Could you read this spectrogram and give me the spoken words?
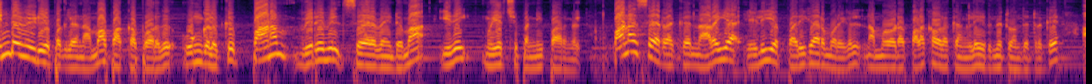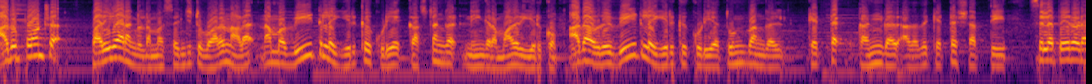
இந்த வீடியோ பகுதியில் நம்ம பார்க்க போகிறது உங்களுக்கு பணம் விரைவில் சேர வேண்டுமா? இதை முயற்சி பண்ணி பாருங்கள். பணம் சேர்றதுக்கு நிறைய எளிய பரிகார முறைகள் நம்மளோட பழக்க வழக்கங்களே இருந்துட்டு வந்துட்டு இருக்கு அது போன்ற பரிகாரங்கள் நம்ம செஞ்சுட்டு வரனால நம்ம வீட்டில் இருக்கக்கூடிய கஷ்டங்கள் நீங்கிற மாதிரி இருக்கும். அதாவது வீட்டில் இருக்கக்கூடிய துன்பங்கள் கெட்ட கண்கள் அதாவது கெட்ட சக்தி சில பேரோட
